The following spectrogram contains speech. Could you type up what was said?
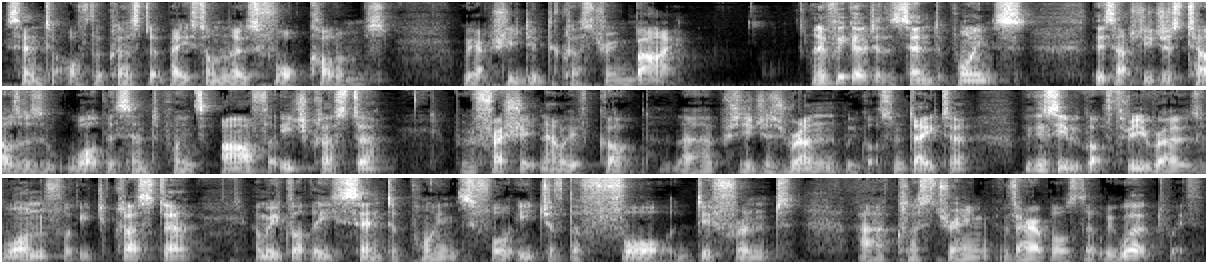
center of the cluster based on those four columns we actually did the clustering by. And if we go to the center points, this actually just tells us what the center points are for each cluster. We refresh it, now we've got the procedures run, we've got some data. We can see we've got three rows, one for each cluster, and we've got the center points for each of the four different uh, clustering variables that we worked with.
